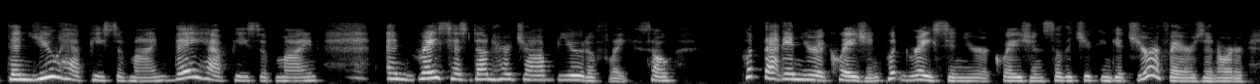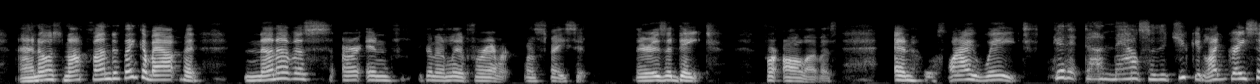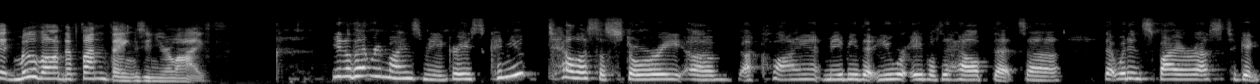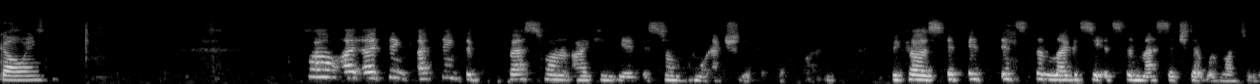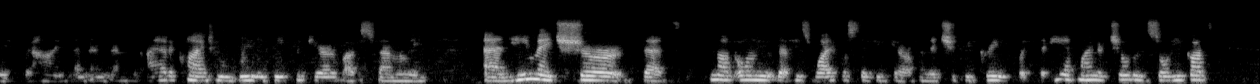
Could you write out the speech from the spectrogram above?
then you have peace of mind. They have peace of mind, and Grace has done her job beautifully. So put that in your equation. Put Grace in your equation so that you can get your affairs in order. I know it's not fun to think about, but none of us are in going to live forever. Let's face it. There is a date for all of us. And why wait? Get it done now so that you can, like Grace said, move on to fun things in your life. You know, that reminds me, Grace, can you tell us a story of a client maybe that you were able to help that uh, that would inspire us to get going? Well, I, I think I think the best one I can give is someone who actually did the plan. Because it, it it's the legacy, it's the message that we want to leave behind. And, and, and I had a client who really deeply cared about his family and he made sure that not only that his wife was taken care of and that she could grieve, but that he had minor children, so he got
